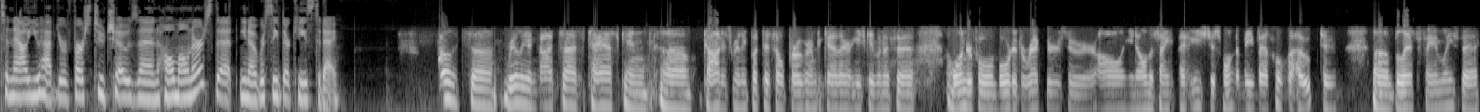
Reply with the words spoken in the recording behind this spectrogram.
to now you have your first two chosen homeowners that, you know, received their keys today? Well, it's uh, really a God-sized task, and uh, God has really put this whole program together. He's given us a, a wonderful board of directors who are all, you know, on the same page, just wanting to be vessels of hope to uh, bless families that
